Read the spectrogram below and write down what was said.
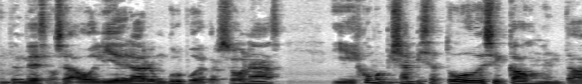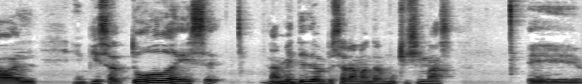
¿entendés? O sea, o liderar un grupo de personas y es como que ya empieza todo ese caos mental, empieza todo ese... La mente te va a empezar a mandar muchísimas eh,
